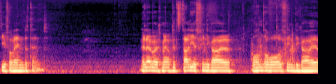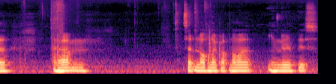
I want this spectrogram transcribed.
die verwendet haben. Weil eben, ich merke jetzt, das Lied finde ich geil, Wonderwall finde ich geil. Ähm, es hat nachher, glaube ich, nochmal irgendwie etwas.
